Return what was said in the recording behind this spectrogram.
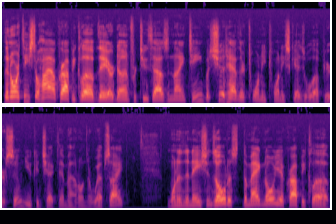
The Northeast Ohio Crappie Club, they are done for 2019, but should have their 2020 schedule up here soon. You can check them out on their website one of the nation's oldest, the Magnolia Crappie Club.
